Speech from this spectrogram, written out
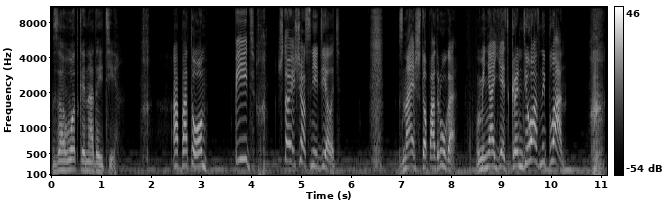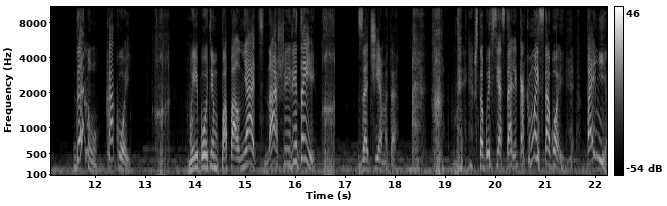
За водкой надо идти. А потом? Пить? Что еще с ней делать? Знаешь что, подруга? У меня есть грандиозный план. Да ну, какой? Мы будем пополнять наши ряды. Зачем это? Чтобы все стали как мы с тобой. Пойми,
